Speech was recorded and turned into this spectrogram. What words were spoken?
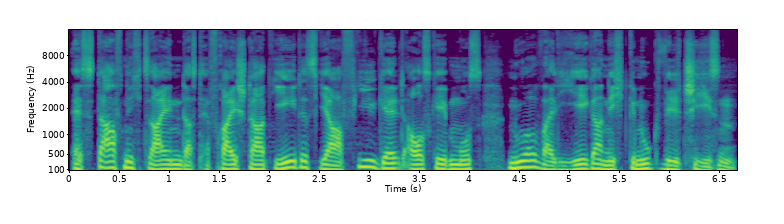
es darf nicht sein, dass der Freistaat jedes Jahr viel Geld ausgeben muss, nur weil die Jäger nicht genug Wild schießen.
